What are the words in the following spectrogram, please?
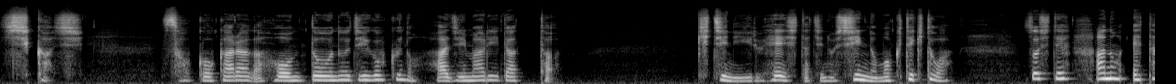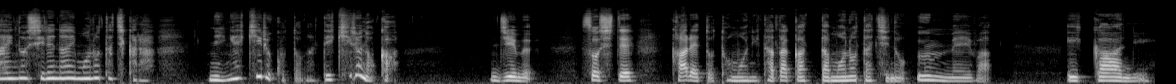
しかし、そこからが本当の地獄の始まりだった。基地にいる兵士たちの真の目的とは、そしてあの得体の知れない者たちから逃げ切ることができるのか。ジム、そして彼と共に戦った者たちの運命はいかに？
